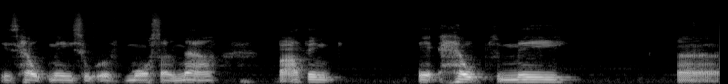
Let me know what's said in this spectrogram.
is helped me sort of more so now. But I think it helped me. Uh,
